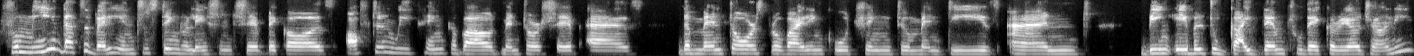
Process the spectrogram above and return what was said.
for me, that's a very interesting relationship because often we think about mentorship as the mentors providing coaching to mentees and being able to guide them through their career journey.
